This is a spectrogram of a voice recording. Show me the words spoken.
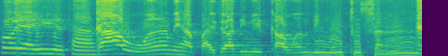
foi aí essa. Cauane, rapaz, eu admiro Cauane de muitos anos.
